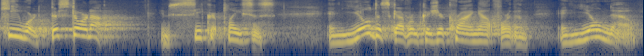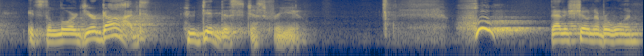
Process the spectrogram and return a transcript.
keyword, they're stored up in secret places and you'll discover them because you're crying out for them. And you'll know it's the Lord your God who did this just for you. Whew! That is show number one.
